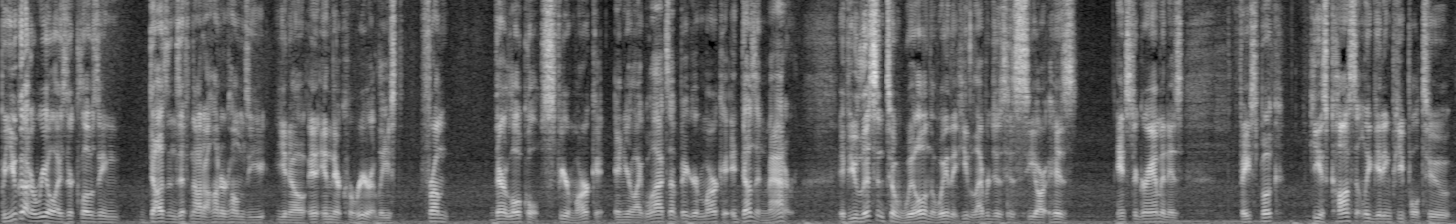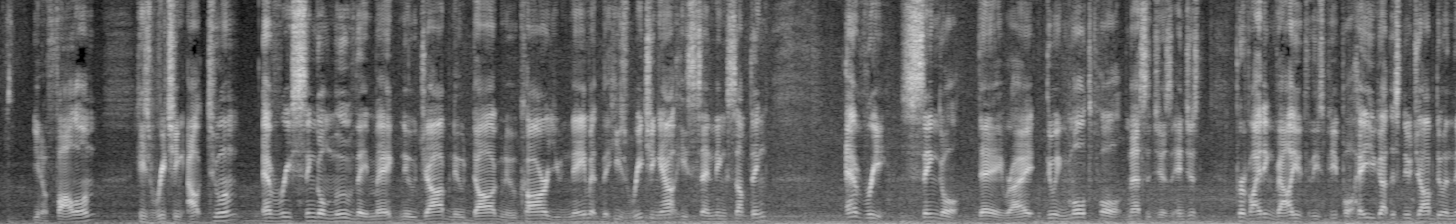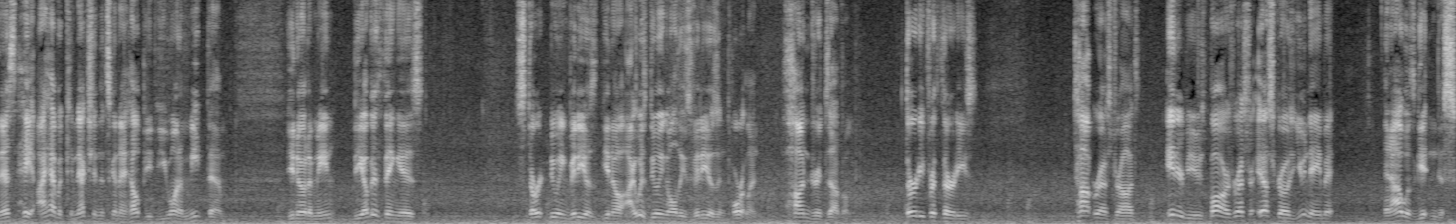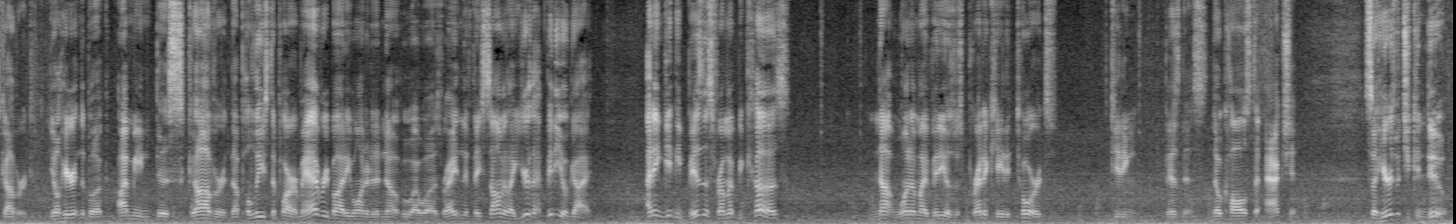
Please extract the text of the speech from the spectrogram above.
But you got to realize they're closing dozens, if not a hundred homes, you know, in, in their career at least, from their local sphere market. And you're like, well, that's a bigger market. It doesn't matter if you listen to Will and the way that he leverages his CR, his Instagram and his Facebook, he is constantly getting people to, you know, follow him. He's reaching out to them. Every single move they make, new job, new dog, new car, you name it, that he's reaching out, he's sending something every single day, right? Doing multiple messages and just providing value to these people. Hey, you got this new job doing this. Hey, I have a connection that's going to help you. Do you want to meet them? You know what I mean? The other thing is start doing videos. You know, I was doing all these videos in Portland, hundreds of them, 30 for 30s, top restaurants, interviews, bars, restaurant, escrows, you name it. And I was getting discovered. You'll hear it in the book. I mean, discovered. The police department, everybody wanted to know who I was, right? And if they saw me, like, you're that video guy. I didn't get any business from it because not one of my videos was predicated towards getting business, no calls to action. So here's what you can do.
